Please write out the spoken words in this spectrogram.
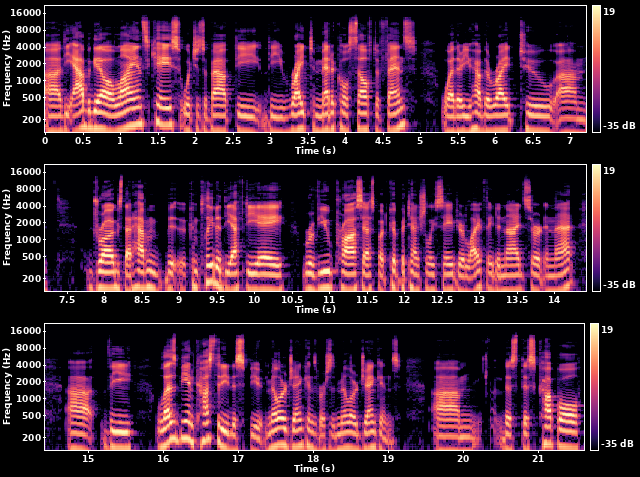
Uh, the Abigail Alliance case, which is about the the right to medical self defense, whether you have the right to um, drugs that haven't completed the FDA review process but could potentially save your life. They denied cert in that. Uh, the lesbian custody dispute, Miller Jenkins versus Miller Jenkins. Um, this this couple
